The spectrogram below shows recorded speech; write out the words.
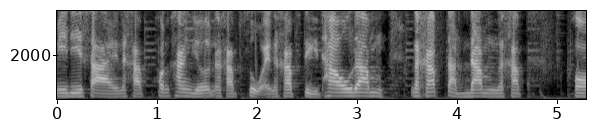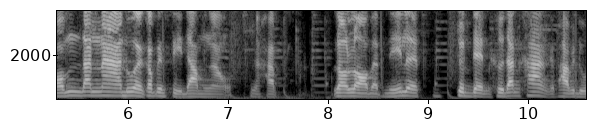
มีดีไซน์นะครับ ค่อนข้างเยอะนะครับ สวยนะครับ สีเทาดำนะครับ ตัดดำนะครับ พร้อมด้านหน้าด้วยก็เป็นสีดำเงานะครับหล่อๆแบบนี้เลยจุดเด่นคือด้านข้างเดี๋ยวพาไปดู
